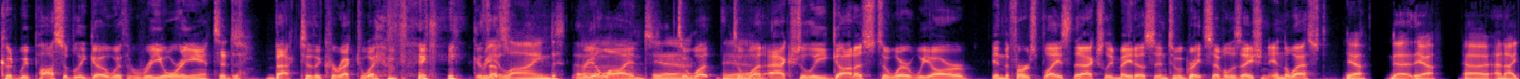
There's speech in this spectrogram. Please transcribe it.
Could we possibly go with reoriented back to the correct way of thinking? Realigned, realigned uh, yeah, to what yeah. to what actually got us to where we are in the first place. That actually made us into a great civilization in the West. Yeah, that, yeah. Uh, and I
